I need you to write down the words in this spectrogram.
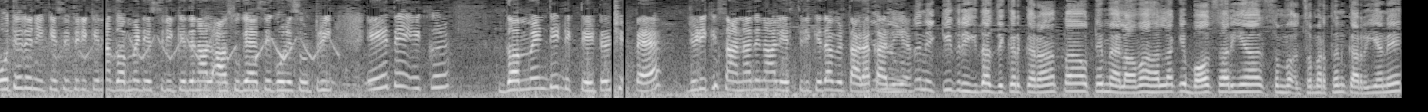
ਉੱਥੇ ਦੇ ਨਹੀਂ ਕਿਸੇ ਤਰੀਕੇ ਨਾਲ ਗਵਰਨਮੈਂਟ ਇਸ ਤਰੀਕੇ ਦੇ ਨਾਲ ਆਸੂ ਗੈਸ ਦੇ ਗੋਲੇ ਸੁੱਟ ਇਹ ਤੇ ਇੱਕ ਗਵਰਨਮੈਂਟ ਦੀ ਡਿਕਟੇਟਰਸ਼ਿਪ ਹੈ। ਜਿਹੜੀ ਕਿਸਾਨਾਂ ਦੇ ਨਾਲ ਇਸ ਤਰੀਕੇ ਦਾ ਵਰਤਾਰਾ ਕਰ ਰਹੀ ਹੈ। ਦਿਨ 21 ਤਰੀਕ ਦਾ ਜ਼ਿਕਰ ਕਰਾਂ ਤਾਂ ਉੱਥੇ ਮਹਿਲਾਵਾਂ ਹਾਲਾਂਕਿ ਬਹੁਤ ਸਾਰੀਆਂ ਸਮ- ਸਮਰਥਨ ਕਰ ਰਹੀਆਂ ਨੇ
